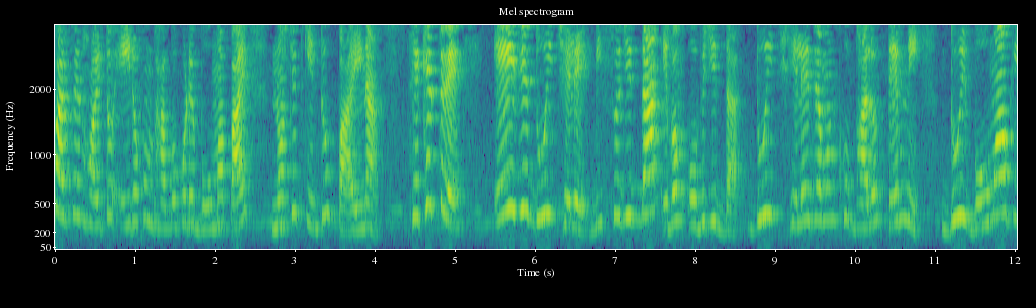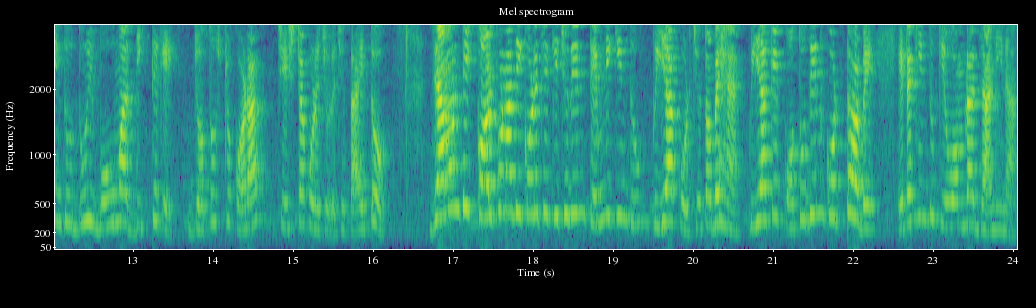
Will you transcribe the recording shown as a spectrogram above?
পার্সেন্ট হয়তো এইরকম ভাগ্য করে বৌমা পায়, নচেত কিন্তু পায় না। সেক্ষেত্রে এই যে দুই ছেলে, বিশ্বজিৎ দা এবং অভিজিৎ দা, দুই ছেলে যেমন খুব ভালো, তেমনি দুই বৌমাও কিন্তু দুই বৌমার দিক থেকে যথেষ্ট করার চেষ্টা করে চলেছে, তাই তো? যেমন ঠিক কল্পনাদি করেছে কিছুদিন, তেমনি কিন্তু প্রিয়া করছে। তবে হ্যাঁ প্রিয়াকে কতদিন করতে হবে, এটা কিন্তু কেউ আমরা জানি না।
